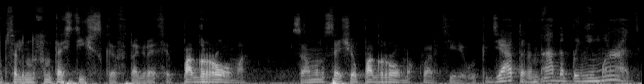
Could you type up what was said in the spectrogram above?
абсолютно фантастическая фотография погрома, самого настоящего погрома в квартире у педиатра, надо понимать,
